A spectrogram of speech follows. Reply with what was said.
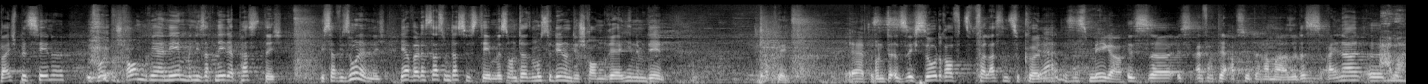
Beispielszene, ich wollte einen Schraubendreher nehmen, wenn die sagt, nee, der passt nicht. Ich sag, wieso denn nicht? Ja, weil das das und das System ist und dann musst du den und den Schraubendreher, hier nimm den. Okay. Ja, das, Und sich so drauf verlassen zu können, ja, das ist mega. ist, äh, ist einfach der absolute Hammer. Also das ist einer. Äh, Aber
